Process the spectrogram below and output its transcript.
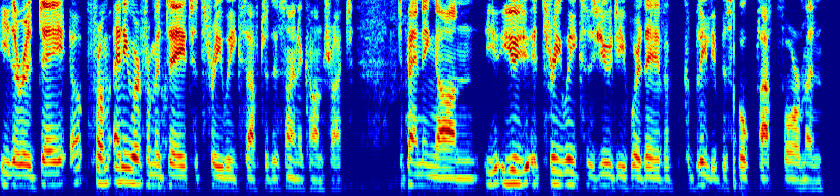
either a day uh, from anywhere from a day to three weeks after they sign a contract, depending on you, you, three weeks is usually where they have a completely bespoke platform and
